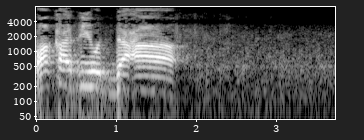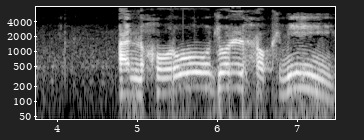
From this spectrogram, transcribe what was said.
وقد يدعى الخروج الحكمي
